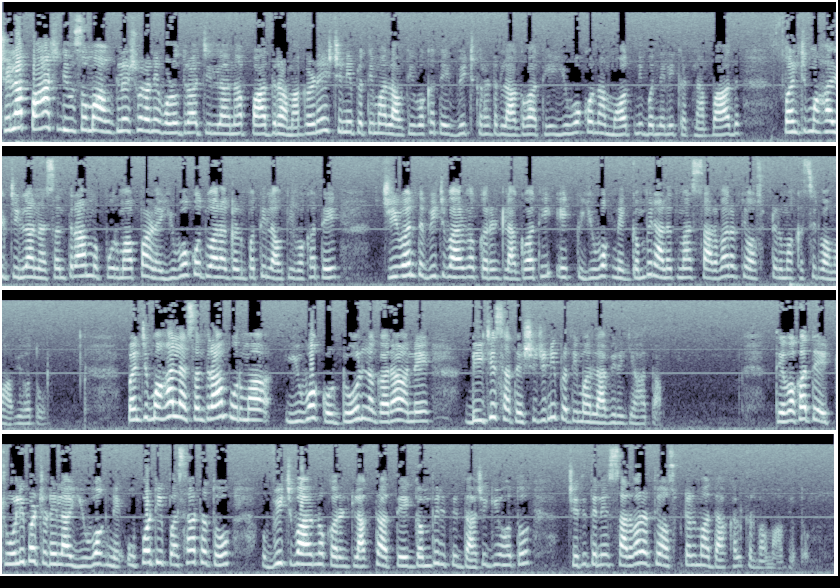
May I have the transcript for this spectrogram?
છેલ્લા પાંચ દિવસોમાં અંકલેશ્વર અને વડોદરા જિલ્લાના પાદરામાં ગણેશજીની પ્રતિમા લાવતી વખતે વીજ કરંટ લાગવાથી યુવકોના મોતની બનેલી ઘટના બાદ પંચમહાલ જિલ્લાના સંતરામપુરમાં પણ યુવકો દ્વારા ગણપતિ લાવતી વખતે જીવંત વીજ કરંટ લાગવાથી એક યુવકને ગંભીર હાલતમાં સારવાર અર્થે હોસ્પિટલમાં ખસેડવામાં આવ્યો હતો. પંચમહાલના સંતરામપુરમાં યુવકો ઢોલ, નગારા અને ડીજે સાથે શ્રીજીની પ્રતિમા લાવી રહ્યા હતા. તે વખતે ટ્રોલી પર ચઢેલા યુવકને ઉપરથી પસાર થતો વીજવારનો કરંટ લાગતા તે ગંભીર રીતે દાઝી ગયો હતો, જેથી તેને સારવાર અર્થે હોસ્પિટલમાં દાખલ કરવામાં આવ્યો હતો.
